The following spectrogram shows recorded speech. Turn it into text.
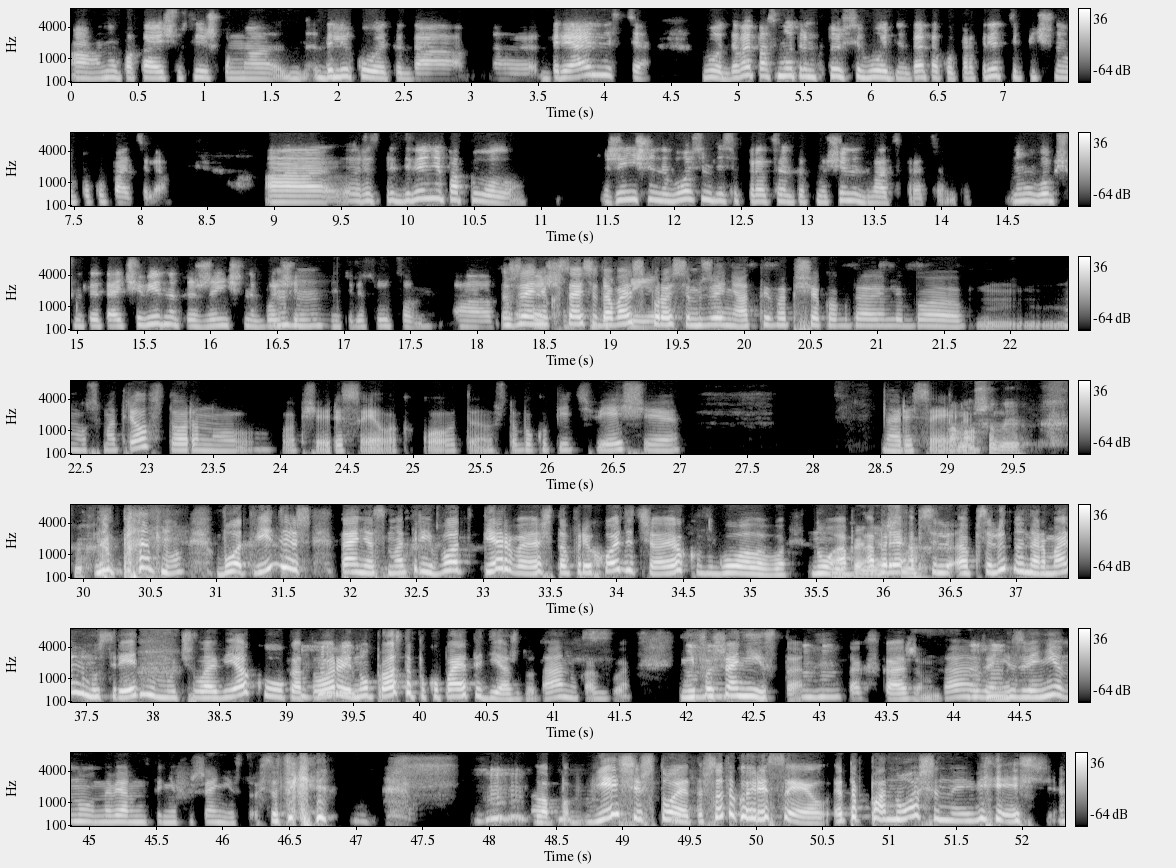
а, ну, пока еще слишком а, далеко это до, э, до реальности. Вот, давай посмотрим, кто сегодня, да, такой портрет типичного покупателя. А, распределение по полу. Женщины 80%, мужчины 20%. Ну, в общем-то, это очевидно, то есть женщины больше uh-huh. интересуются. А, Женя, кстати, давай спросим, Женя, а ты вообще когда-либо ну, смотрел в сторону вообще ресейла какого-то, чтобы купить вещи на ресейле. Поношенные. Вот, видишь, Таня, смотри, вот первое, что приходит человеку в голову. Ну, ну абсолютно нормальному среднему человеку, который, ну, просто покупает одежду, да, ну, как бы, не фашониста, так скажем, да, Жень, извини, ну, наверное, ты не фашониста все-таки. Вещи, что это? Что такое ресейл? Это поношенные вещи.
